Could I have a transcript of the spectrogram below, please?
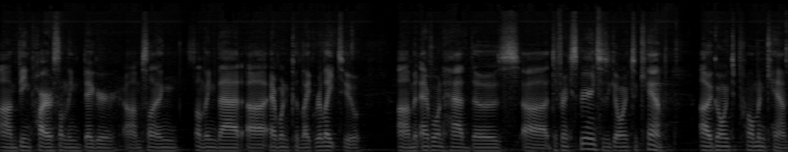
um, being part of something bigger, um, something something that uh, everyone could like relate to, um, and everyone had those uh, different experiences going to camp, uh, going to Perlman camp,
